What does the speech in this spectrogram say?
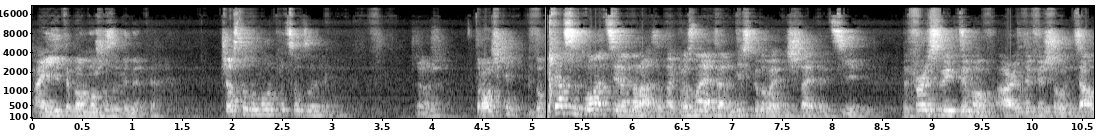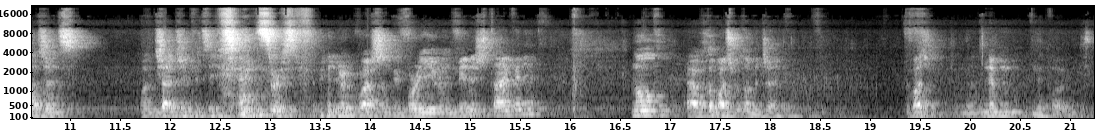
АІ тебе може замінити. Часто думали про це взагалі? Трошки. Трошки? Яка ситуація наразі? Так, ви знаєте англійську, давайте читайте ці. The first victim of artificial intelligence when ChatGPT answers your question before you even finish typing it. Ну, от, е, хто бачив Томі Джері? Ти бачив? Не, Не повністю.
